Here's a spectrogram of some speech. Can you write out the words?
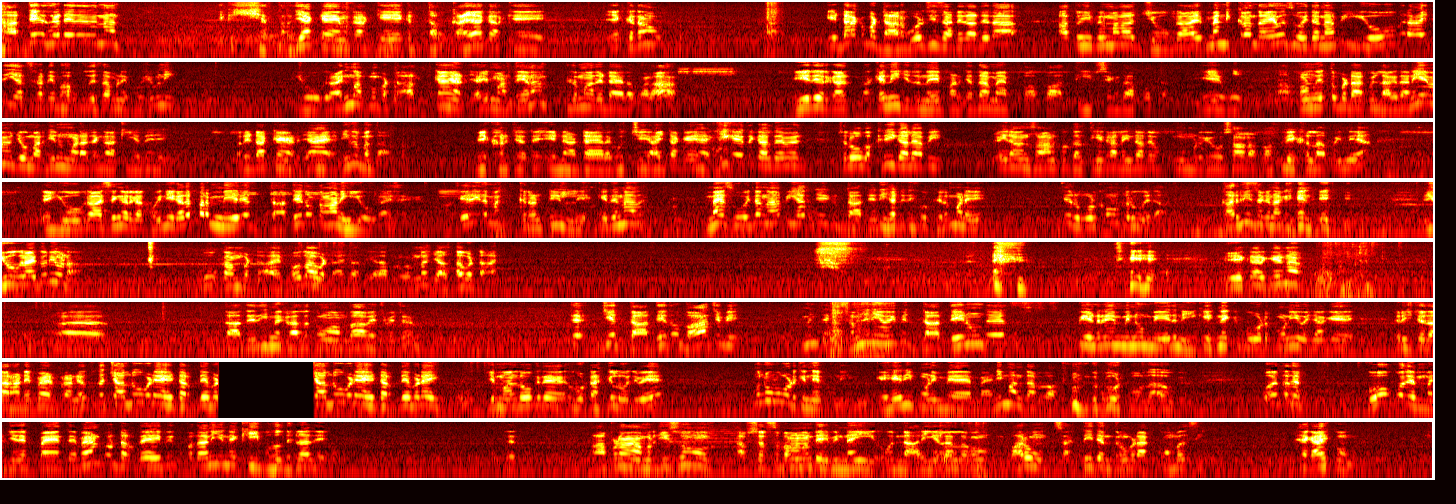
ਦਾਦੇ ਸਾਡੇ ਦੇ ਨਾ ਇੱਕ ਛਤਰ ਜਿਹਾ ਕਾਇਮ ਕਰਕੇ, ਇੱਕ ਦਬਕਾਇਆ ਕਰਕੇ, ਇੱਕ ਨਾ ਏਡਾ ਕੁ ਵੱਡਾ ਰੋਲ ਸੀ ਸਾਡੇ ਦਾਦੇ ਦਾ। ਆ ਤੁਸੀਂ ਫਿਲਮਾਂ ਦਾ ਯੋਗਰਾਜ, ਮੈਂ ਨਿੱਕਾ ਹੁੰਦਾ ਇਹੋ ਸੋਚਦਾ ਨਾ ਵੀ ਯੋਗਰਾਜ ਤੇ ਯਾਰ ਸਾਡੇ ਬਾਪੂ ਦੇ ਸਾਹਮਣੇ ਕੁਝ ਵੀ ਨਹੀਂ। ਯੋਗਰਾਜ ਨੂੰ ਆਪਾਂ ਵੱਡਾ ਘੈਂਟ ਜਿਹਾ ਮੰਨਦੇ ਆ ਨਾ, ਫਿਲਮਾਂ ਦੇ ਡਾਇਲੌਗ ਵਾਲਾ। ਵੀ ਇਹਦੇ ਵਰਗਾ ਮੈਂ ਕਿਹਾ ਨਹੀਂ, ਜਦੋਂ ਇਹ ਬਣ ਜਾਂਦਾ, ਮੈਂ ਬਾਬਾ ਦੀਪ ਸਿੰਘ ਦਾ ਪੁੱਤ। ਇਹ ਉਹ ਆਪਾਂ ਨੂੰ ਇਹ ਤੋਂ ਵੱਡਾ ਕੋਈ ਲੱਗਦਾ ਨਹੀਂ, ਐਵੇਂ ਜੋ ਮਰਜ਼ੀ ਨੂੰ ਮਾੜਾ ਚੰਗਾ ਆਖੀ ਜਾਂਦੇ ਜੇ। ਪਰ ਏਡਾ ਘੈਂਟ ਜਿਹਾ ਹੈ ਨਹੀਂ ਕੋਈ ਬੰਦਾ। ਵੇਖਣ ਚ ਤੇ ਇੰਨਾ ਟਾਇਰ ਉੱਚੇ, ਅੱਜ ਤੱਕ ਇਹ ਹੈਗੀ ਕਿ ਤੇ ਗੱਲ ਤੇ ਐਵੇਂ ਚਲੋ ਉਹ ਵੱਖਰੀ ਗੱਲ ਆ ਵੀ ਕਈ ਵਾਰ ਇਨਸਾਨ ਕੋਈ ਗਲਤੀਆਂ ਕਰ ਲੈਂਦਾ ਤੇ ਉਹ ਮੁੜ ਕੇ ਉਸ ਹਿਸਾਬ ਨਾਲ ਆਪਾਂ ਵੇਖਣ ਲੱਗ ਪੈਂਦੇ ਆ। ਤੇ ਯੋਗਰਾਜ ਸਿੰਘ ਵਰਗਾ ਕੋਈ ਨਹੀਂ ਹੈਗਾ ਤੇ ਪਰ ਮੇਰੇ ਦਾਦੇ ਤੋਂ ਤਾਂ ਨਹੀਂ ਯੋਗਰਾਜ ਸਿੰਘ। ਇਹਦੀ ਤਾਂ ਮੈਂ ਗਰੰਟੀ ਲਿਖ ਕੇ ਦੇਣਾ ਮੈਂ ਸੋਚਦਾ ਨਾ ਵੀ ਯਾਰ ਜੇ ਦਾਦੇ ਦੀ ਸਾਡੀ ਦੀ ਕੋਈ ਫਿਲਮ ਬਣੇ ਤੇ ਰੋਲ ਕੌਣ ਕਰੂ ਇਹਦਾ? ਕਰ ਨਹੀਂ ਸਕਣਾ ਕਿਸੇ ਨੇ। ਯੋਗਰਾਜ ਤੋਂ ਨਹੀਂ ਹੋਣਾ। ਉਹ ਕੰਮ ਵੱਡਾ ਹੈ, ਬਹੁਤਾ ਵੱਡਾ ਹੈ ਦਾਦੇ ਵਾਲਾ ਪ੍ਰੋਗਰਾਮ ਨਾ, ਜ਼ਿਆਦਾ ਵੱਡਾ ਹੈ। ਇਹ ਕਰਕੇ ਨਾ ਦਾਦੇ ਦੀ ਮੈਂ ਗੱਲ ਤੋਂ ਆਉਂਦਾ ਵਿੱਚ ਵਿੱਚ। ਤੇ ਜੇ ਦਾਦੇ ਤੋਂ ਬਾਅਦ ਚ ਵੀ ਮੈਨੂੰ ਤੇ ਸਮਝ ਨਹੀਂ ਹੋਈ ਵੀ ਦਾਦੇ ਨੂੰ ਤੇ ਪਿੰਡ ਨੇ ਮੈਨੂੰ ਉਮੀਦ ਨਹੀਂ ਕਿ ਇਹਨੇ ਕਿ ਵੋਟ ਪਾਉਣੀ ਹੋ ਜਾਂ ਕਿ ਰਿਸ਼ਤੇਦਾਰ ਸਾਡੇ ਭੈਣ ਭਰਾ ਨੇ, ਉਹ ਤਾਂ ਚਾਲੂ ਬੜੇ ਇਹ ਡਰਦੇ ਬੜੇ, ਚਾਲੂ ਬੜੇ ਇਹ ਡਰਦੇ ਬੜੇ। ਜੇ ਮੰਨ ਲਓ ਕਿਤੇ ਵੋਟਾਂ ਲੋ ਜਵੇ, ਉਹਨੂੰ ਵੋਟ ਕਿੰਨੇ ਪਾਉਣੀ? ਕਿਸੇ ਨਹੀਂ ਪਾਉਣੀ, ਮੈਂ ਮੈਂ ਨਹੀਂ ਮੰਨਦਾ ਬਾਪੂ ਨੂੰ ਵੋਟ ਪਾਉਂਦਾ ਹੋਊਗਾ। ਉਹ ਤਾਂ ਗੋ ਕੋ ਦੇ ਮੰਜੇ ਦੇ ਪੈਣ ਤੇ ਬਹਿਣ ਤੋਂ ਡਰਦੇ ਸੀ ਵੀ ਪਤਾ ਨਹੀਂ ਇਹਨੇ ਕੀ ਬੋਲ ਦੇਣਾ ਜੇ ਆਪਣਾ ਅਮਰਜੀਤ ਸਿੰਘ ਅਫਸਰ ਸਬਾਨ ਹੁੰਦੇ ਵੀ ਨਹੀਂ, ਉਹ ਨਾਰੀ ਵਾਲਾ ਬਾਹਰੋਂ ਸਖਤੀ ਦੇ ਅੰਦਰੋਂ ਬੜਾ ਕੋਮਲ ਸੀ। ਹੈਗਾ ਹੀ ਕੋਮਲ।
